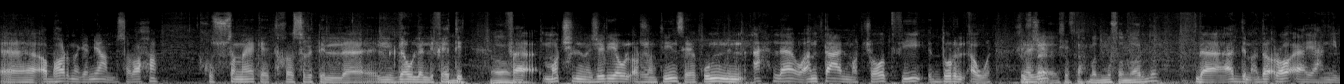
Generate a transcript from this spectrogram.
آه، أبهرنا جميعا بصراحة. خصوصا إن هي كانت خسرت ال- الجولة اللي فاتت. آه. فماتش نيجيريا والأرجنتين سيكون من أحلى وأمتع الماتشات في الدور الأول. شفت شفت أحمد موسى النهارده؟ ده قدم أداء رائع يعني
